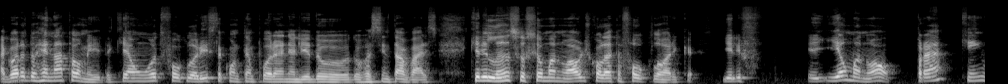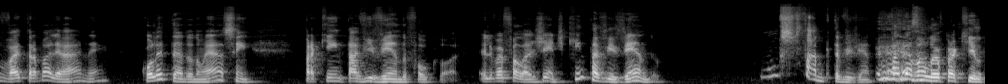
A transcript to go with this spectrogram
Agora do Renato Almeida, que é um outro folclorista contemporâneo ali do, do Racine Tavares, que ele lança o seu manual de coleta folclórica. E ele e é um manual para quem vai trabalhar, né? Coletando, não é assim para quem está vivendo folclore. Ele vai falar, gente, quem está vivendo não sabe que está vivendo, não vai dar valor para aquilo.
